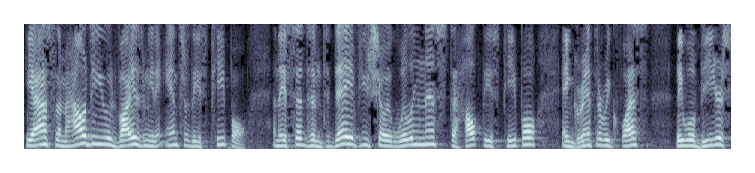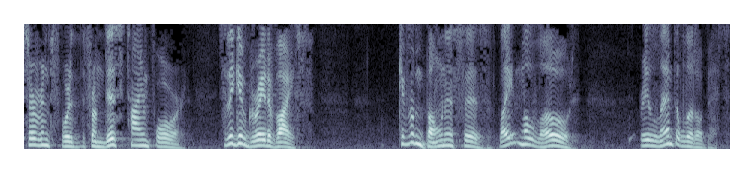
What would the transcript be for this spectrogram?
He asked them, How do you advise me to answer these people? And they said to him, Today, if you show a willingness to help these people and grant their requests, they will be your servants for, from this time forward. So they give great advice. Give them bonuses, lighten the load, relent a little bit.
